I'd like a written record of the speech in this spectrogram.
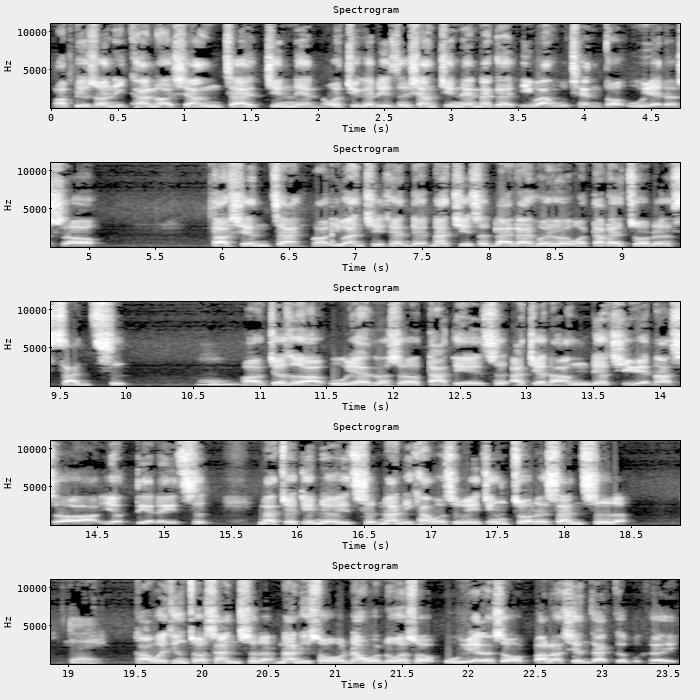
啊。比如说你看哦，像在今年，我举个例子，像今年那个一万五千多，五月的时候到现在啊一万七千点，那其实来来回回我大概做了三次。嗯，啊，就是说五月的时候大跌一次，啊，接着好像六七月那时候啊又跌了一次，那最近又一次，那你看我是不是已经做了三次了？对，啊，我已经做三次了。那你说，那我如果说五月的时候我报到现在可不可以？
